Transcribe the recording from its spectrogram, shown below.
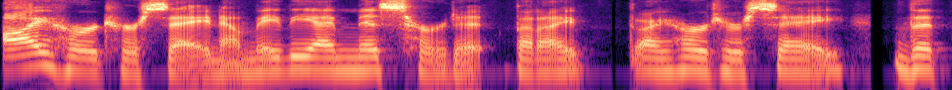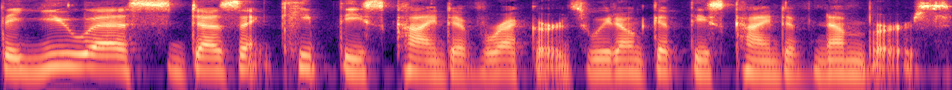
I heard her say, now maybe I misheard it, but I, I heard her say that the US doesn't keep these kind of records. We don't get these kind of numbers.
